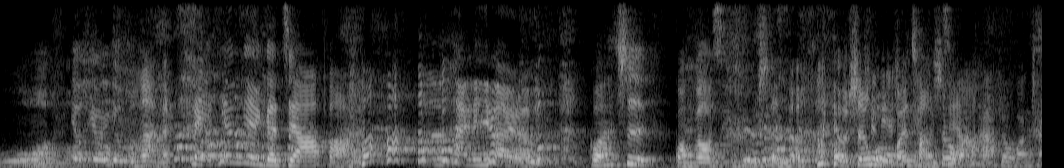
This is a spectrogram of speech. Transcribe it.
哇，又又一个文案的，每天变一个加法，真的太厉害了，果然是广告系出身的，还有生活观察家生活观家。察，生活观察。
